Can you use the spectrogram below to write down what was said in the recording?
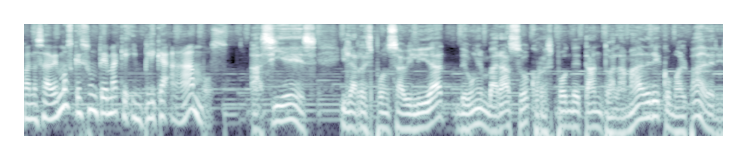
cuando sabemos que es un tema que implica a ambos. Así es, y la responsabilidad de un embarazo corresponde tanto a la madre como al padre.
